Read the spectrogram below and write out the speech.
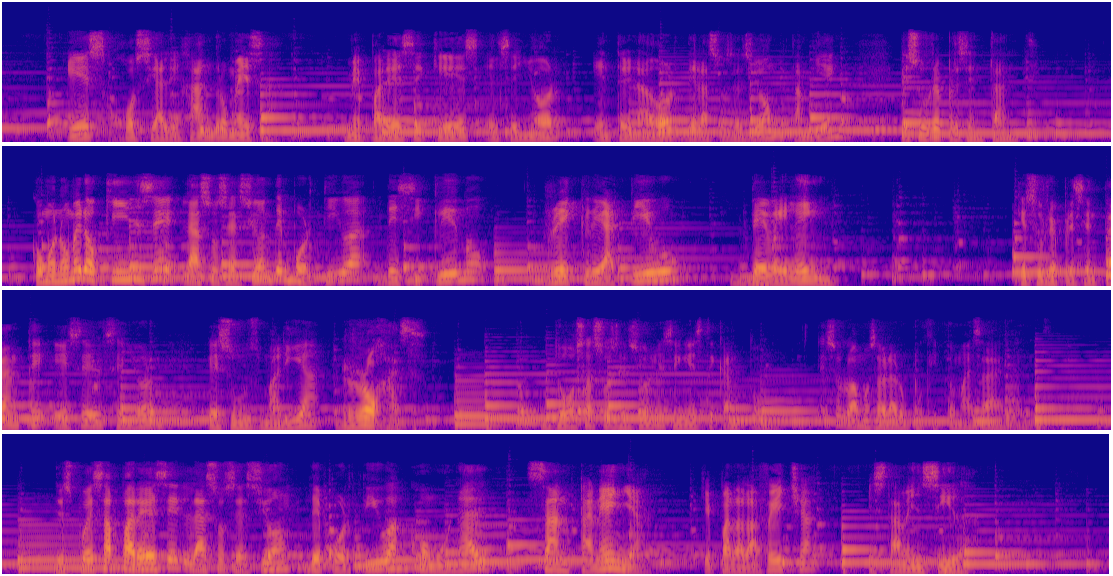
es José Alejandro Mesa. Me parece que es el señor entrenador de la asociación también, es su representante. Como número 15, la Asociación Deportiva de Ciclismo Recreativo de Belén, que su representante es el señor Jesús María Rojas. Dos asociaciones en este cantón. Eso lo vamos a hablar un poquito más adelante. Después aparece la Asociación Deportiva Comunal Santaneña, que para la fecha está vencida.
